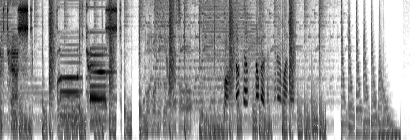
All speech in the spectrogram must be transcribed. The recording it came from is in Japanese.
Podcast. Podcast. ポッドキャスト。ポッドキャストができるまで。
